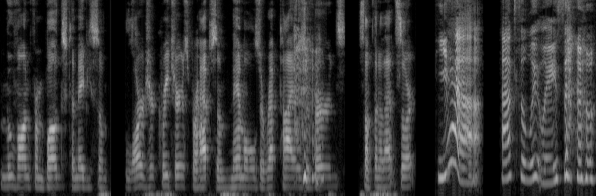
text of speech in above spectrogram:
move on from bugs to maybe some larger creatures, perhaps some mammals or reptiles or birds, something of that sort. Yeah, absolutely. So,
